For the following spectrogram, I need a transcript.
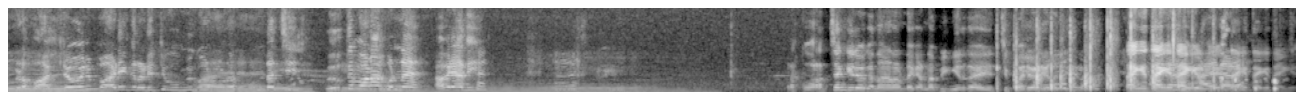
ഇവിടെ മറ്റവര് പാടിയ ക്രെഡിറ്റ് നിർത്തി പോടാ അവരാതി. എടാ കുറച്ചെങ്കിലും ഒക്കെ നാണുണ്ടെ കണ്ടപ്പോ ഇങ്ങനത്തെ എച്ച് പരിപാടികൾ ചെയ്യണം. Thank you thank you thank you thank you thank you thank you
